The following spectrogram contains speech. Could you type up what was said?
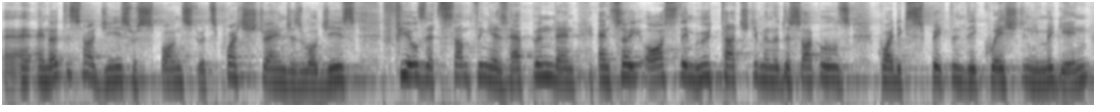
And notice how Jesus responds to it. It's quite strange as well. Jesus feels that something has happened, and, and so he asks them who touched him, and the disciples quite expectantly question him again.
